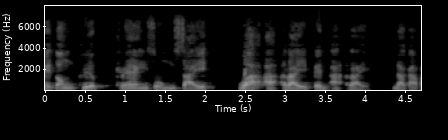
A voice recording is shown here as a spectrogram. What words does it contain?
ไม่ต้องเคลือบแคลงสงสัยว่าอะไรเป็นอะไรนะครับ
